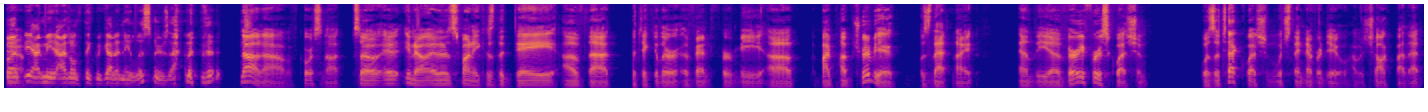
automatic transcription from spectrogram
But yeah. I mean, I don't think we got any listeners out of it. No, no, of course not. So it, you know, and it's funny because the day of that particular event for me, uh, my pub trivia was that night, and the uh, very first question was a tech question, which they never do. I was shocked by that.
